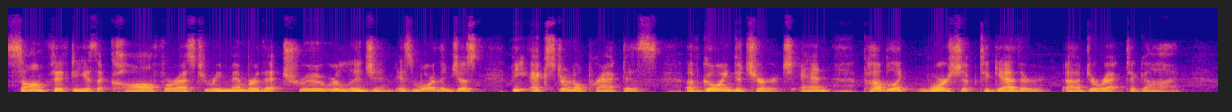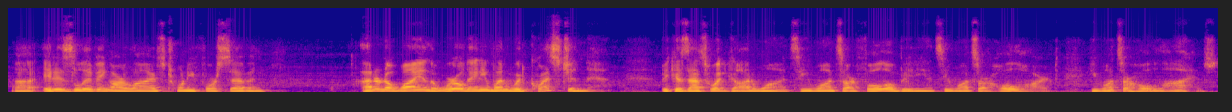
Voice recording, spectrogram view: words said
Psalm 50 is a call for us to remember that true religion is more than just the external practice of going to church and public worship together uh, direct to God. Uh, it is living our lives 24 7. I don't know why in the world anyone would question that because that's what God wants. He wants our full obedience, He wants our whole heart, He wants our whole lives.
